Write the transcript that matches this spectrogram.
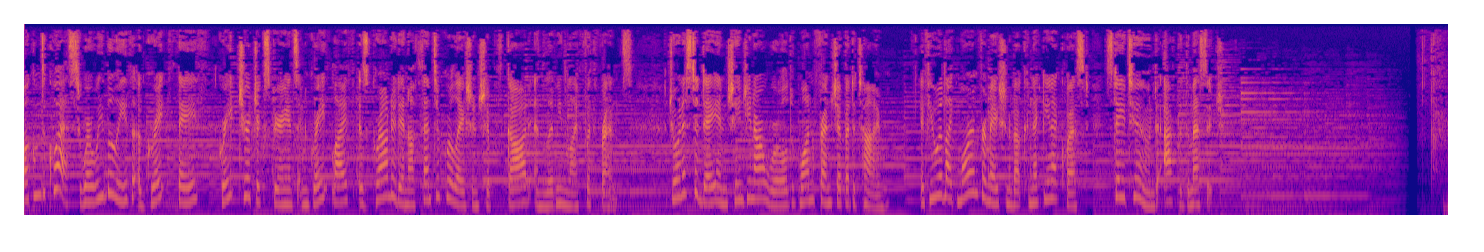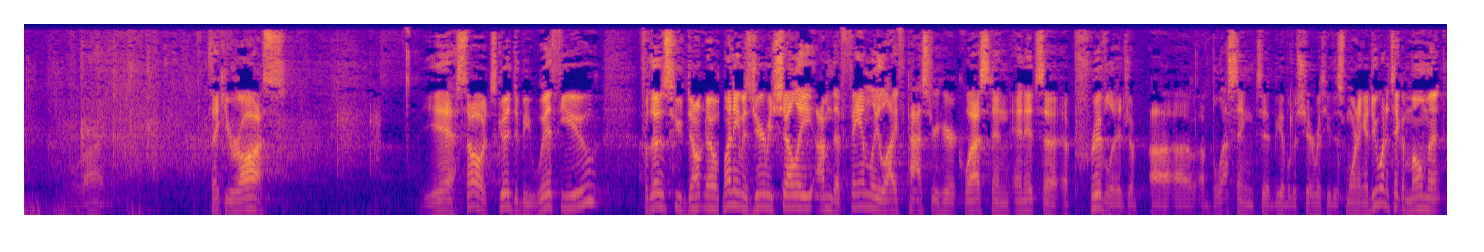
Welcome to Quest, where we believe a great faith, great church experience, and great life is grounded in authentic relationship with God and living life with friends. Join us today in changing our world one friendship at a time. If you would like more information about connecting at Quest, stay tuned after the message. All right. Thank you, Ross. Yeah, so it's good to be with you. For those who don't know, my name is Jeremy Shelley. I'm the family life pastor here at Quest, and, and it's a, a privilege, a, a, a blessing to be able to share with you this morning. I do want to take a moment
